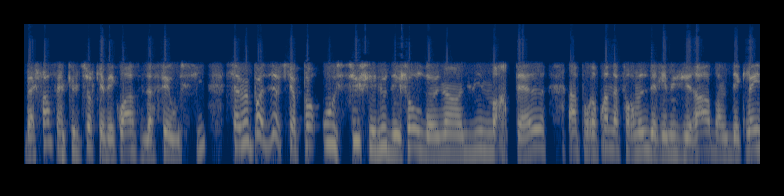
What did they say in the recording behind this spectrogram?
Ben, je pense que la culture québécoise le fait aussi. Ça ne veut pas dire qu'il n'y a pas aussi chez nous des choses d'un ennui mortel. Hein, pour reprendre la formule de Rémi Girard dans le déclin,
